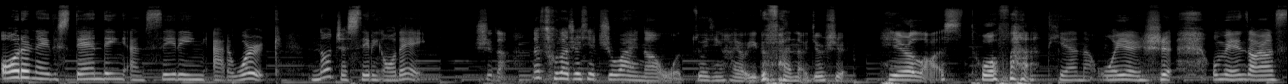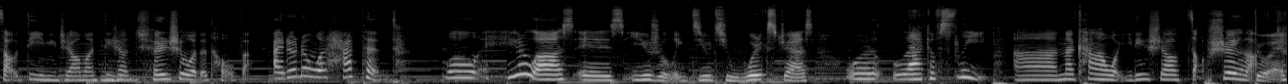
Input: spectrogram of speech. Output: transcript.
alternate standing and sitting at work, not just sitting all day. 是的，那除了这些之外呢，我最近还有一个烦恼就是 hair loss 脱发。天呐，我也是，我每天早上扫地，你知道吗？地上全是我的头发。I don't know what happened. Well, hair loss is usually due to work stress or lack of sleep. 啊，那看来我一定是要早睡了。对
